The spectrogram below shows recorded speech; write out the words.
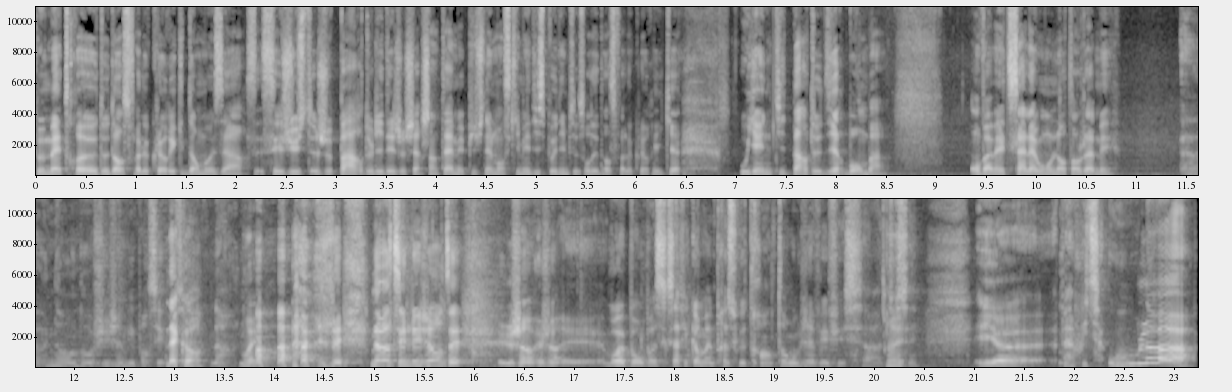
peu mettre euh, de danse folklorique dans Mozart C'est juste, je pars de l'idée, je cherche un thème, et puis finalement, ce qui m'est disponible, ce sont des danses folkloriques, où il y a une petite part de dire, bon, bah, on va mettre ça là où on l'entend jamais. Euh, non, non, j'ai jamais pensé. D'accord. Non, ouais. non, c'est les gens. Genre, euh, ouais, bon, parce que ça fait quand même presque 30 ans que j'avais fait ça, tu sais. Et ben oui, ça. Oula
